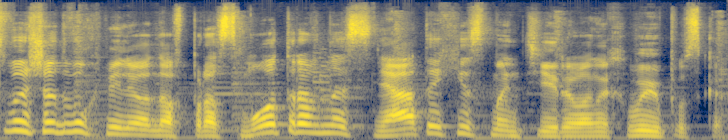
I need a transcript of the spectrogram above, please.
Свыше 2 миллионов просмотров на снятых и смонтированных выпусках.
